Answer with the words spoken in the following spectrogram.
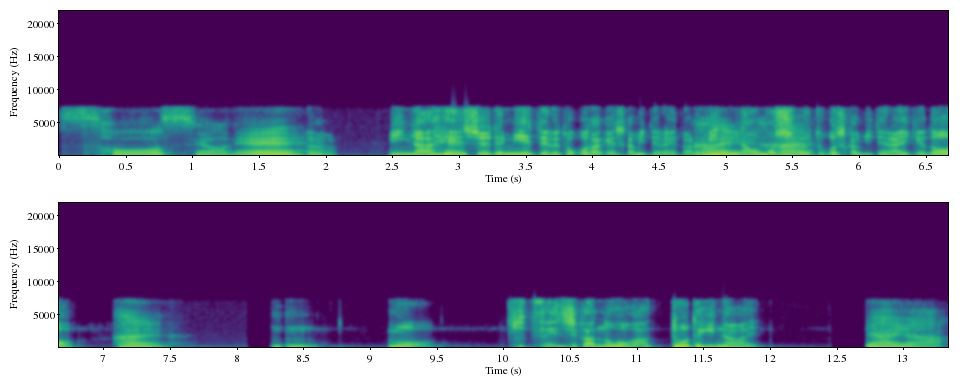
そうっすよね。うんみんな編集で見えてるとこだけしか見てないから、はいみんな面白いとこしか見てないけど、はい。うん、もう、きつい時間の方が圧倒的に長い。いやいや、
